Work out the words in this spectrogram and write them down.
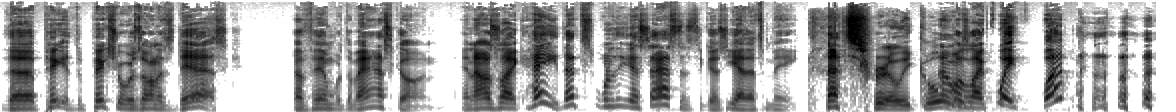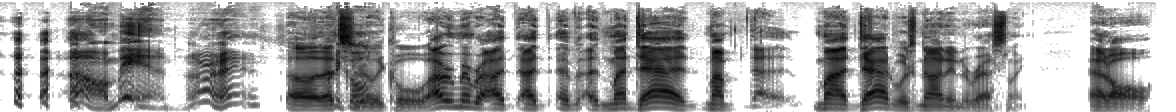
the pic- the picture was on his desk of him with the mask on, and I was like, "Hey, that's one of the assassins." He goes, "Yeah, that's me." that's really cool. I was like, "Wait, what?" oh man! All right. Oh, that's cool. really cool. I remember I, I, I my dad my my dad was not into wrestling at all.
